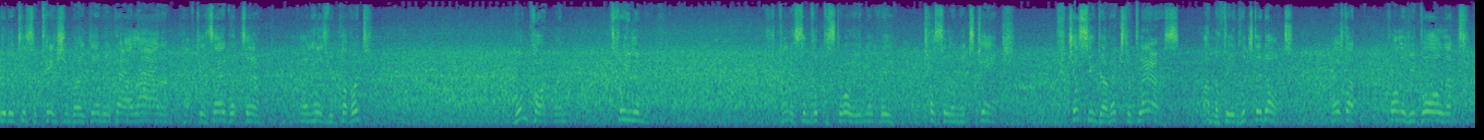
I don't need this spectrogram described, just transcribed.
Good anticipation by Damien Cahalane, I have to say, but uh, Kyle Hayes recovered. One Corkman, three Limerick. This kind of sums up the story in every tussle and exchange. They just seem to have extra players on the field, which they don't. There's that quality ball that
